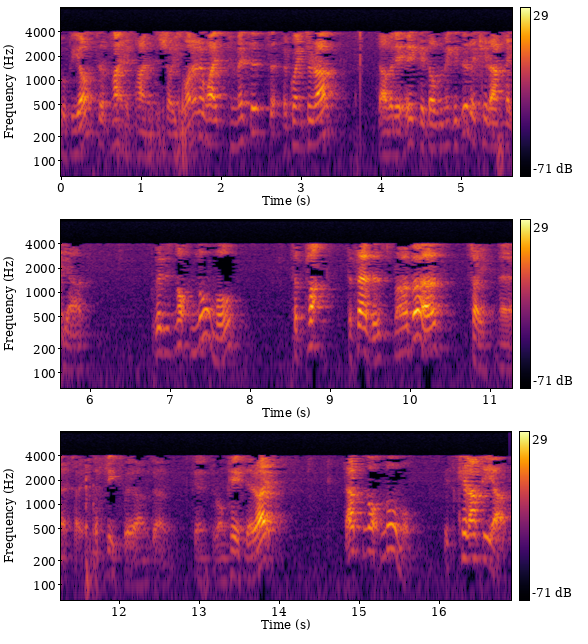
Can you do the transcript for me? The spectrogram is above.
will be also time and time to show you. Want to know why it's permitted according to Rav? Because it's not normal to pluck the feathers from a bird. Sorry, no, no, sorry, the fleet where I'm going, going to the wrong case there, right? That's not normal. It's kilachiyat.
